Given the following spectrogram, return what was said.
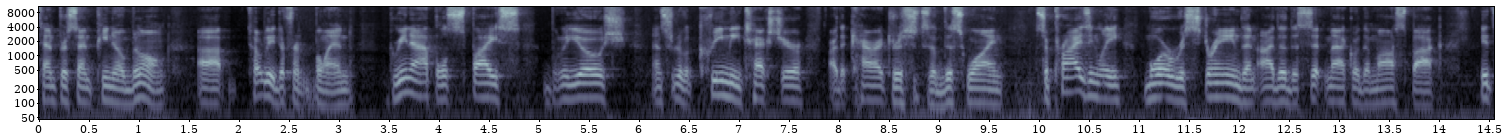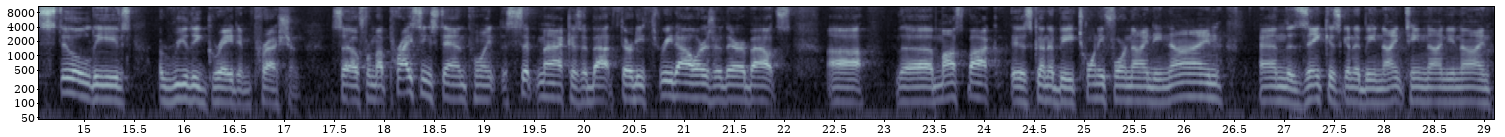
10% Pinot Blanc. Uh, totally different blend. Green apple, spice, brioche, and sort of a creamy texture are the characteristics of this wine. Surprisingly, more restrained than either the Sipp Mack or the Mossbach, it still leaves a really great impression. So, from a pricing standpoint, the Sipmac is about $33 or thereabouts. Uh, the Mossbach is going to be $24.99 and the Zinck is going to be $19.99.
